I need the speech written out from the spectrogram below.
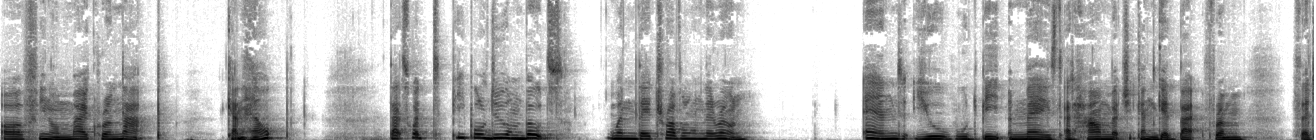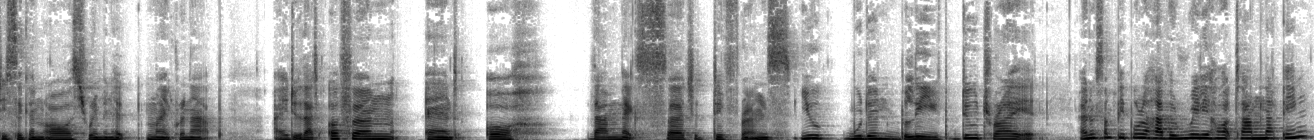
of, you know, micro nap can help. That's what people do on boats when they travel on their own. And you would be amazed at how much you can get back from 30 second or 3 minute micro nap. I do that often and oh, that makes such a difference. You wouldn't believe. Do try it. I know some people have a really hard time napping.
